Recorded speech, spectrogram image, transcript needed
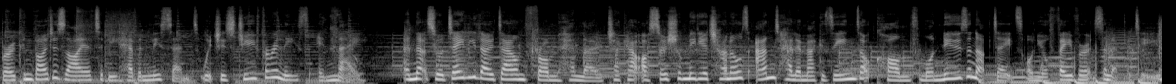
Broken by Desire to be Heavenly Sent, which is due for release in May. And that's your daily lowdown from Hello. Check out our social media channels and HelloMagazine.com for more news and updates on your favourite celebrities.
